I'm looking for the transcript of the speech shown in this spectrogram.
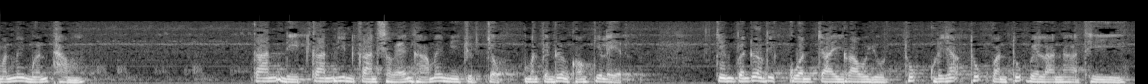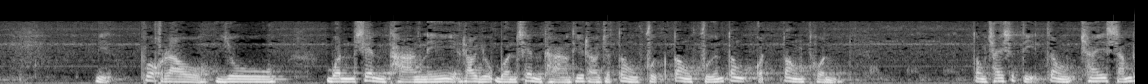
มันไม่เหมือนธรรมการดีดการดิ้นการแสวงหาไม่มีจุดจบ มันเป็นเรื่องของกิเลสจึงเป็นเรื่องที่กวนใจเราอยู่ทุกระยะทุกวันทุกเวลานาทีนี่พวกเราอยู่บนเส้นทางนี้เราอยู่บนเส้นทางที่เราจะต้องฝึกต้องฝืนต้องกดต้องทน ต้องใช้สติต้องใช้สัมป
